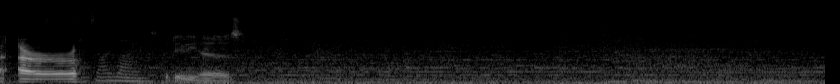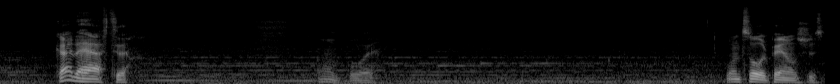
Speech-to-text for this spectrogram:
Uh oh. resources. Studios. Kinda have to. Oh boy. One solar panel's just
